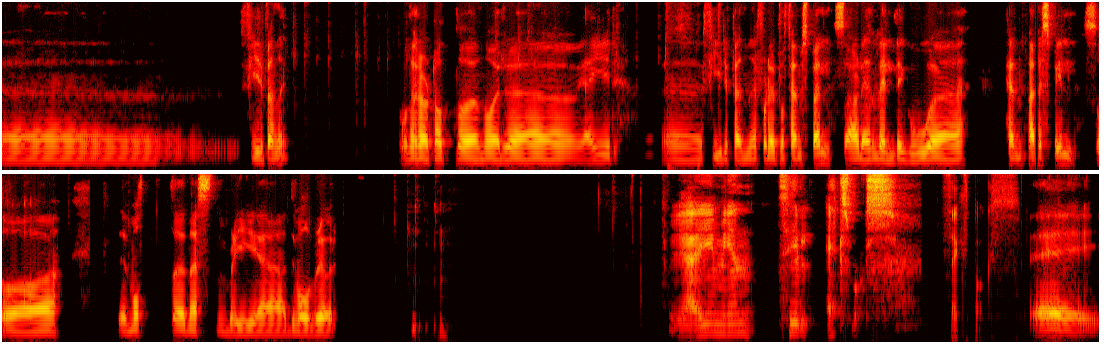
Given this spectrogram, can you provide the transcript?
eh, fire penner. Og det er klart at når jeg gir fire penner fordelt på fem spill, så er det en veldig god penn per spill. Så det måtte nesten bli eh, Devolver i år. Jeg gir min til Xbox. Xbox. Hey.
